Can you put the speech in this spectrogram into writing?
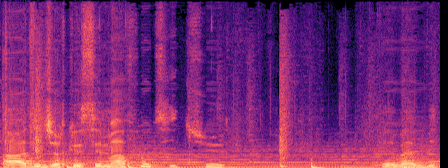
Ah, de dire que c'est ma faute si tu... Mais ma bite.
